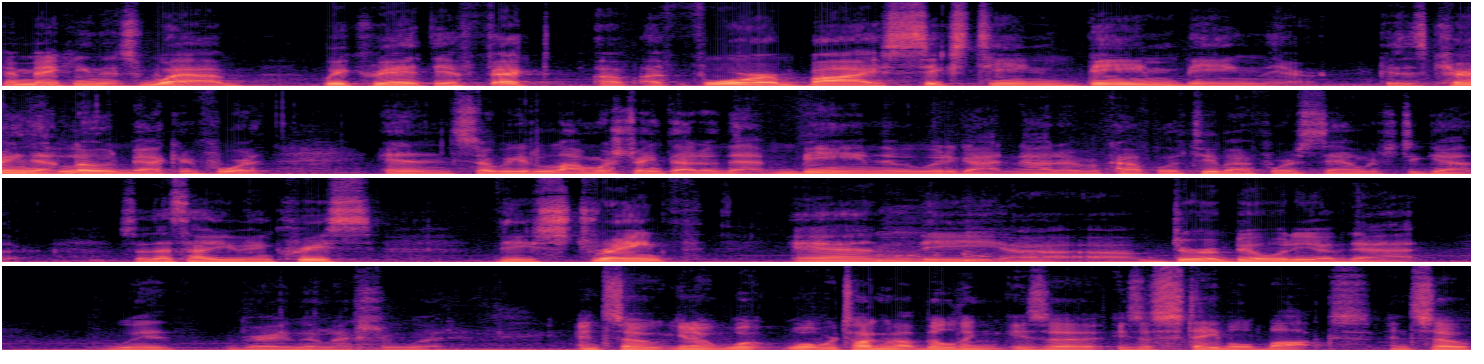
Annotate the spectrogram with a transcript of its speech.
and making this web, we create the effect of a four by 16 beam being there because it's carrying that load back and forth. And so we get a lot more strength out of that beam than we would have gotten out of a couple of two by fours sandwiched together. So that's how you increase the strength and the uh, um, durability of that with very little extra wood. And so, you know, what, what, we're talking about building is a, is a stable box. And so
